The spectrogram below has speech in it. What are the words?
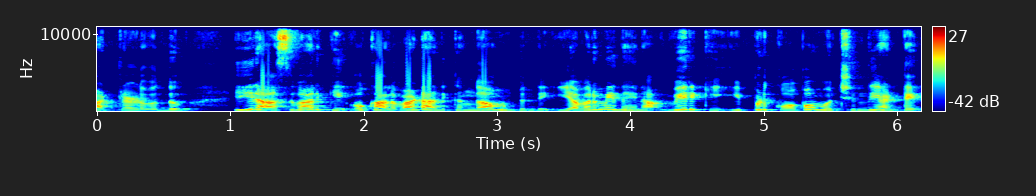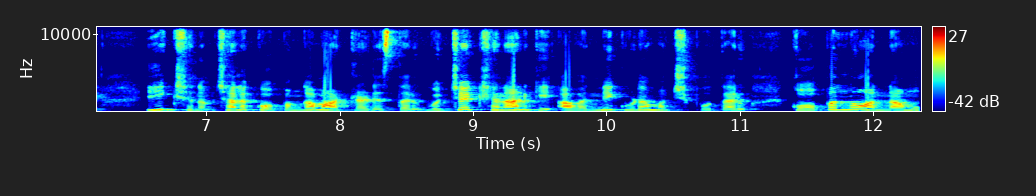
మాట్లాడవద్దు. ఈ రాశి వారికి ఒక అలవాటు అధికంగా ఉంటుంది. ఎవరి మీదైనా వీరికి ఇప్పుడు కోపం వచ్చింది అంటే ఈ క్షణం చాలా కోపంగా మాట్లాడేస్తారు. వచ్చే క్షణానికి అవన్నీ కూడా మర్చిపోతారు. కోపంలో అన్నాము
